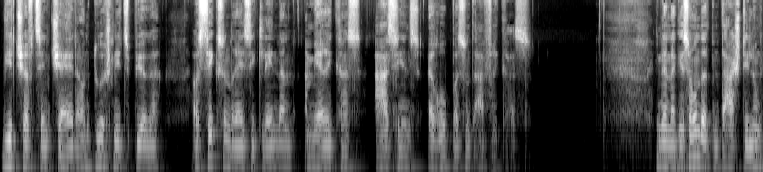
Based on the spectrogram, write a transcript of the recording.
Wirtschaftsentscheider und Durchschnittsbürger aus 36 Ländern Amerikas, Asiens, Europas und Afrikas. In einer gesonderten Darstellung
